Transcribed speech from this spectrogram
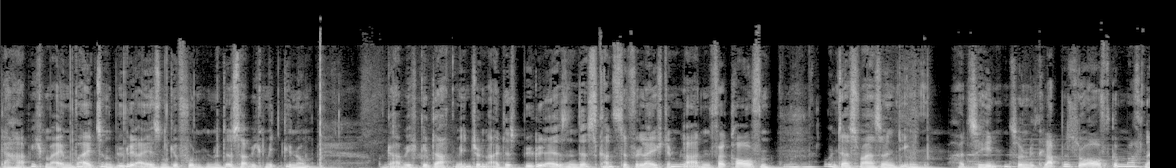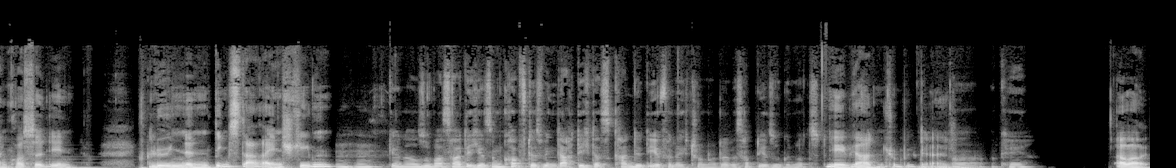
da habe ich mal im Wald so ein Bügeleisen gefunden und das habe ich mitgenommen. Und da habe ich gedacht, Mensch, ein altes Bügeleisen, das kannst du vielleicht im Laden verkaufen. Und das war so ein Ding. Hat sie hinten so eine Klappe so aufgemacht, dann konntest du den glühenden Dings da reinschieben. Mhm, genau, sowas hatte ich jetzt im Kopf, deswegen dachte ich, das kanntet ihr vielleicht schon oder das habt ihr so genutzt. Nee, wir hatten schon Bügeleisen. Ah, okay. Aber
